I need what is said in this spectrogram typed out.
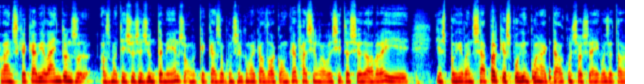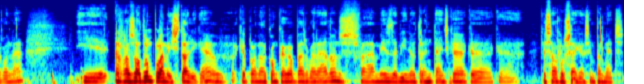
abans que acabi l'any doncs, els mateixos ajuntaments, o en aquest cas el Consell Comarcal de la Conca, facin la licitació d'obra i, i es pugui avançar perquè es puguin connectar al Consorci d'Aigües de Tarragona i resoldre un problema històric. Eh? Aquest problema del Conca Barberà doncs, fa més de 20 o 30 anys que, que, que, que s'arrossega, si em permets.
